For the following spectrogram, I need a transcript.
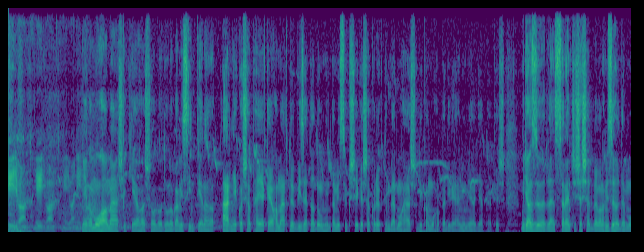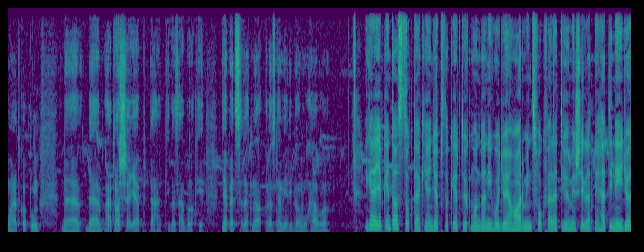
Így van, így van, így van. Így Még van. a moha másik ilyen hasonló dolog, ami szintén a árnyékosabb helyeken, ha már több vizet adunk, mint ami szükséges, akkor rögtön bemohásodik, a moha pedig elnyomja a gyepet. És ugyan zöld lesz, szerencsés esetben valami zöld mohát kapunk, de, de hát az se gyep, tehát igazából aki gyepet szeretne, akkor az nem éri be a mohával. Igen, egyébként azt szokták ilyen gyepszakértők mondani, hogy olyan 30 fok feletti hőmérsékletnél heti 4-5,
